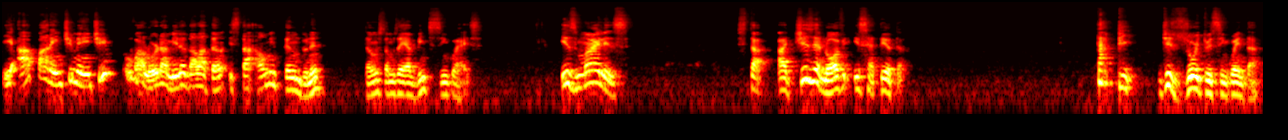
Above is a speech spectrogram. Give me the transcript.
E aparentemente o valor da milha da Latam está aumentando, né? Então estamos aí a 25 reais. Smiles está a 19,70. TAP 18,50.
